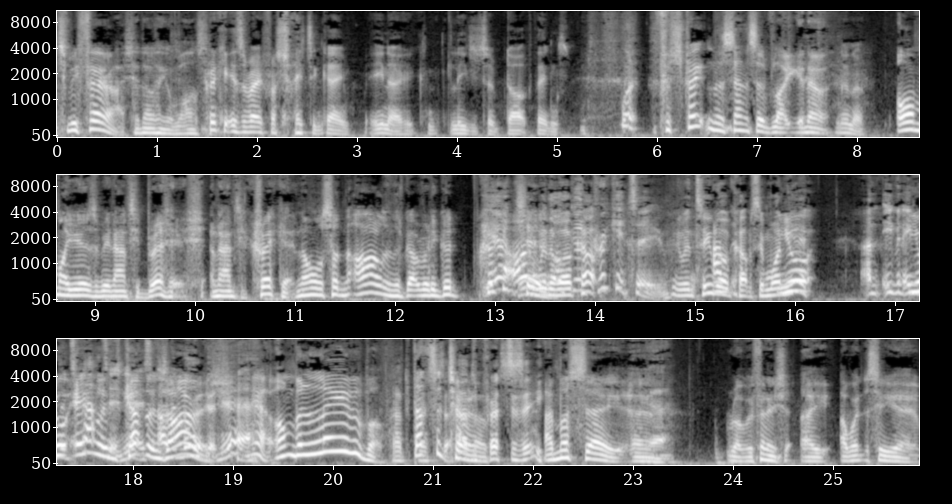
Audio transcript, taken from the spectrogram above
to be fair, actually, I don't think it was. Cricket is a very frustrating game. You know, it can lead you to dark things. Well, frustrating in the sense of like you know, No, no. All my years have been anti-British and anti-cricket, and all of a sudden Ireland have got a really good cricket Yeah, team. Ireland With the a World good Cup. cricket team, You win two World Cups in one year. and even Your England's England's captain, yeah, it's captain's Alan Irish. Morgan, yeah. unbelievable. How That's a depressed- how depressed is he? I must say, um, Yeah. right, we finished. I, I went to see uh,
